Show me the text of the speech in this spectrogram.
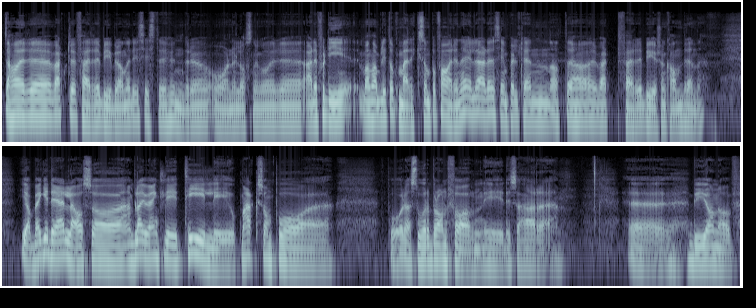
Det har eh, vært færre bybranner de siste 100 årene, Losnegård. Eh, er det fordi man har blitt oppmerksom på farene, eller er det simpelthen at det har vært færre byer som kan brenne? Ja, begge deler. Altså, en ble jo egentlig tidlig oppmerksom på, eh, på den store brannfaren i disse her eh, byene av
